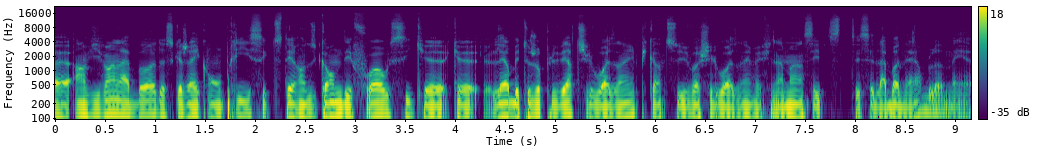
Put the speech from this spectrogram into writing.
euh, en vivant là-bas, de ce que j'avais compris, c'est que tu t'es rendu compte des fois aussi que, que l'herbe est toujours plus verte chez le voisin, puis quand tu vas chez le voisin, mais finalement, c'est c'est- c'est de la bonne herbe, là, mais euh,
